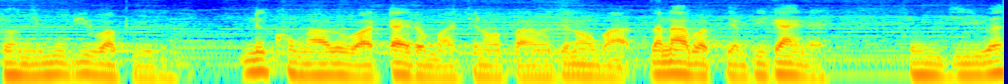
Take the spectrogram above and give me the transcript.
ယုံကြည်မှုပြုပါပြီးတယ်နှစ်ခုငါတို့ကတိုက်တော့မှကျွန်တော်ပိုင်ကျွန်တော်မှတနပ်ပဲပြန်ပြီးကိုင်းတယ်ယုံကြည်ပဲ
